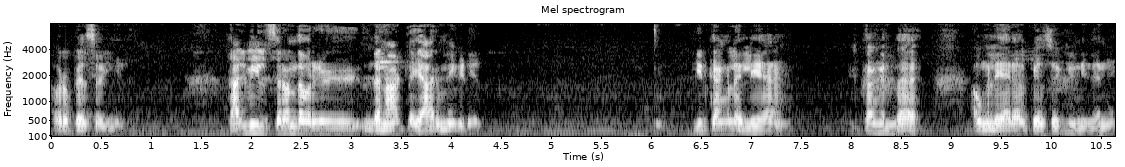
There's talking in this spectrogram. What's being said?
அவரை பேச வைங்க. கல்வியில் சிறந்தவர்கள் இந்த நாட்டில் யாருமே கிடையாது. இருக்காங்களா இல்லையா? இருக்காங்கல்ல? அவங்கள யாரையாவது பேச வைக்க வேண்டியதானே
